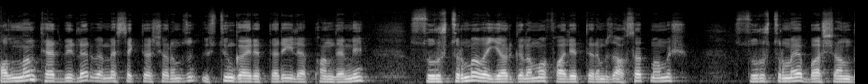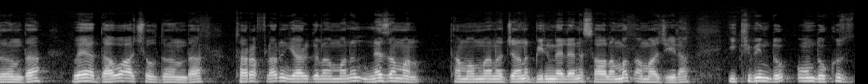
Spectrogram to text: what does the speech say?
Alınan tedbirler ve meslektaşlarımızın üstün gayretleriyle pandemi, soruşturma ve yargılama faaliyetlerimizi aksatmamış, soruşturmaya başlandığında veya dava açıldığında tarafların yargılamanın ne zaman tamamlanacağını bilmelerini sağlamak amacıyla 2019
